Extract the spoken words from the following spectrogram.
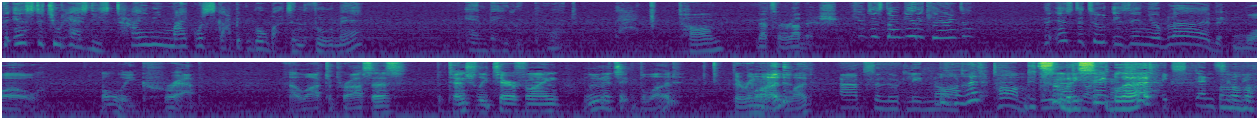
The Institute has these tiny microscopic robots in the food, man. And they report back. Tom, that's rubbish. You just don't get it, Carrington. The Institute is in your blood. Whoa. Holy crap. A lot to process. Potentially terrifying. Lunatic blood? They're in Blood? my blood. Absolutely not. Blood? Tom, Did somebody say blood? Extensively. Oh.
